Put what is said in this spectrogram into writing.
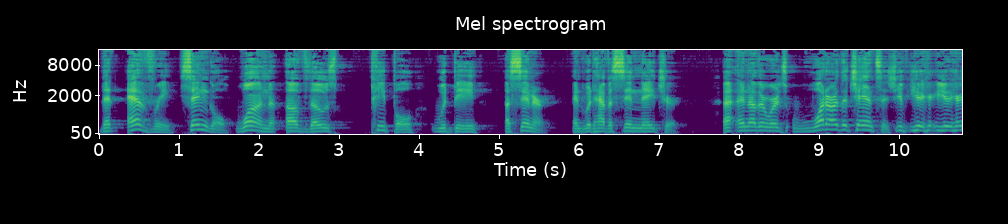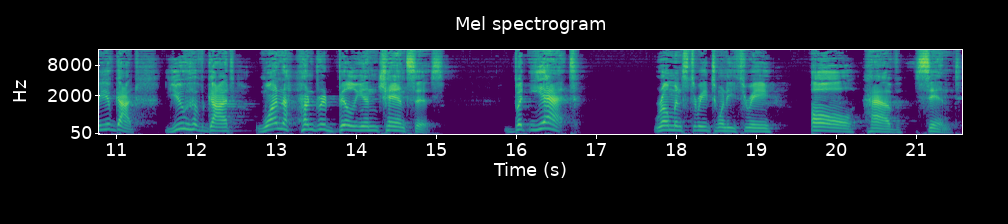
that every single one of those people would be a sinner? And would have a sin nature. Uh, in other words, what are the chances? You've, you, you, here you've got, you have got 100 billion chances. But yet, Romans 3.23, all have sinned.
